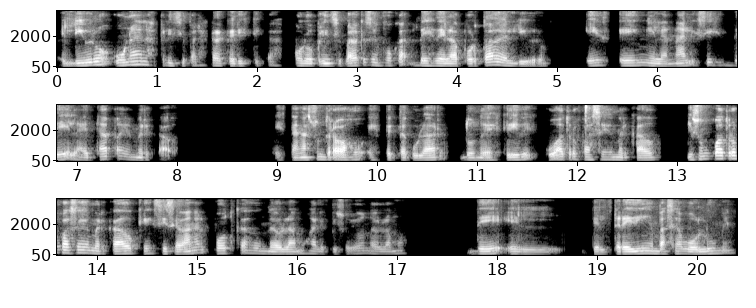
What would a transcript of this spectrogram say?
el libro, una de las principales características o lo principal que se enfoca desde la portada del libro es en el análisis de la etapa de mercado. Están hace un trabajo espectacular donde describe cuatro fases de mercado y son cuatro fases de mercado que si se van al podcast donde hablamos, al episodio donde hablamos de del trading en base a volumen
